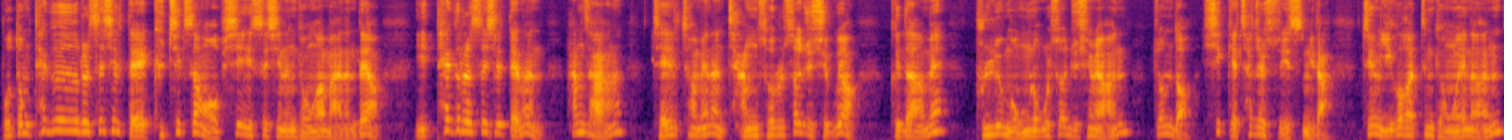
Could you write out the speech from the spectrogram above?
보통 태그를 쓰실 때 규칙성 없이 쓰시는 경우가 많은데요. 이 태그를 쓰실 때는 항상 제일 처음에는 장소를 써주시고요. 그 다음에 분류 목록을 써주시면 좀 더 쉽게 찾을 수 있습니다. 지금 이거 같은 경우에는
